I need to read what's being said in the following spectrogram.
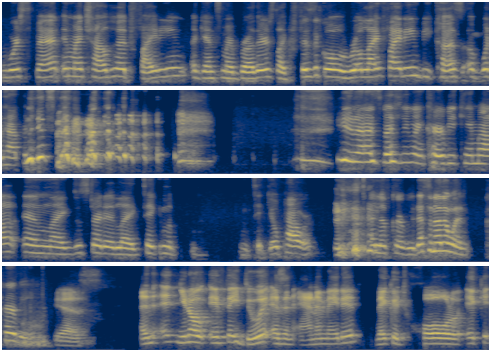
were spent in my childhood fighting against my brothers, like physical, real life fighting because of what happened in Smash you know, especially when Kirby came out and like just started like taking the take your power. I love Kirby. That's another one. Kirby. Yes. And, and you know, if they do it as an animated, they could hold it could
